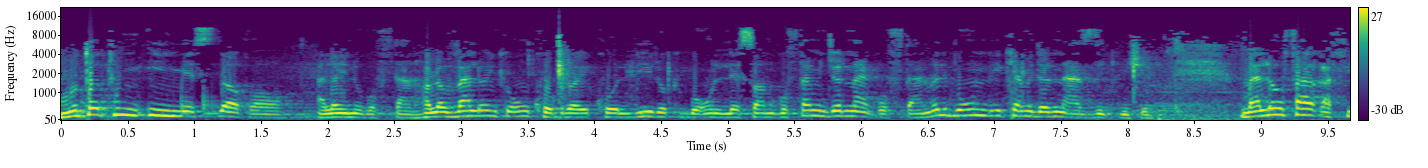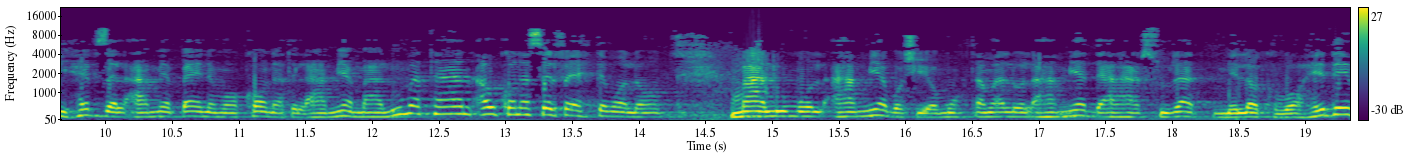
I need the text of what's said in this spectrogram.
متا این مصداق الان اینو گفتن. حالا ولو اینکه اون کبرای کلی رو که به اون لسان گفتم اینجا نگفتن ولی به اون کمی داره نزدیک میشه. ولو فرق فی حفظ الاهمیه بین ما کانت الاهمیه معلومتن او کانت صرف احتمالا معلوم الاهمیه باشه یا محتمل الاهمیه در هر صورت ملاک واحده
